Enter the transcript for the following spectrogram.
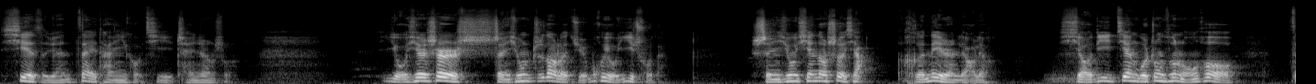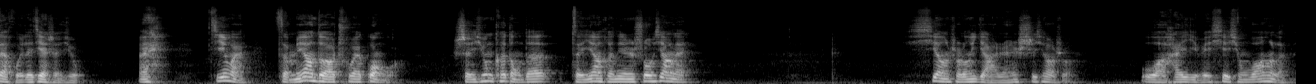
谢子元再叹一口气，沉声说：“有些事儿，沈兄知道了绝不会有益处的。沈兄先到舍下和那人聊聊，小弟见过仲孙龙后，再回来见沈兄。哎，今晚怎么样都要出外逛逛。沈兄可懂得怎样和那人说相嘞？”项少龙哑然失笑说：“我还以为谢兄忘了呢。”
